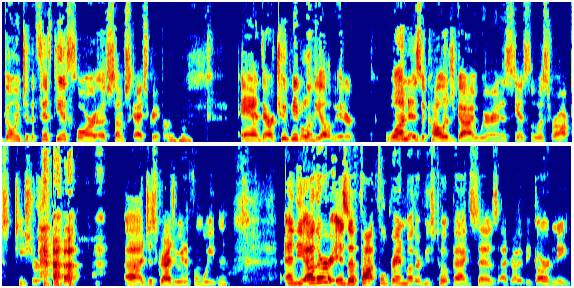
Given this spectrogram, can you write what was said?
going to the 50th floor of some skyscraper. Mm-hmm. And there are two people in the elevator. One is a college guy wearing a C.S. Lewis Rocks t shirt. Uh, just graduated from Wheaton. And the other is a thoughtful grandmother whose tote bag says, I'd rather be gardening.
